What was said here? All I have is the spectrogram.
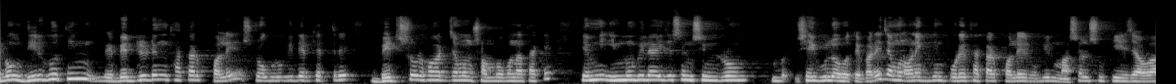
এবং দীর্ঘদিন বেডরিডেন থাকার ফলে স্ট্রোক রোগীদের ক্ষেত্রে বেডশোর হওয়ার যেমন সম্ভাবনা থাকে তেমনি ইমোবিলাইজেশন সিন্ড্রোম সেইগুলো হতে পারে। যেমন অনেক দিন পড়ে থাকার ফলে রোগীর মাসেল শুকিয়ে যাওয়া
